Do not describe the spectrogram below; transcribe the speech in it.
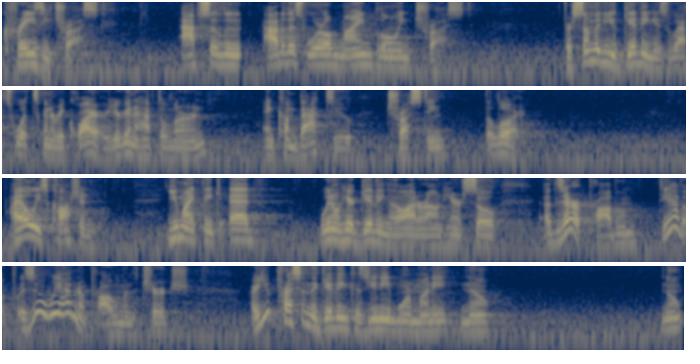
crazy trust, absolute, out of this world, mind blowing trust. For some of you, giving is that's what's going to require. You're going to have to learn and come back to trusting the Lord. I always caution. You might think, Ed, we don't hear giving a lot around here, so uh, is there a problem? Do you have a, is there, we having a problem in the church? Are you pressing the giving because you need more money? No. No.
